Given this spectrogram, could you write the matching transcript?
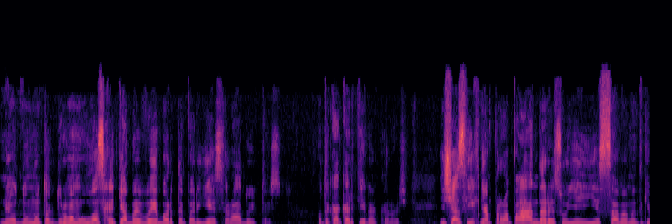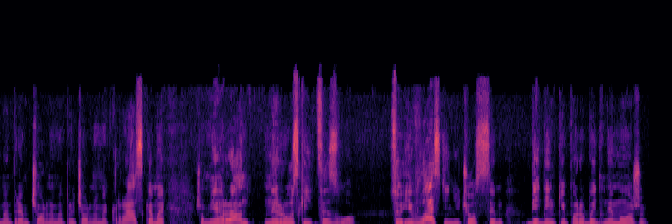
Не одному, так другому. У вас хоча б вибор тепер є, радуйтесь. Отака картина, коротше. І зараз їхня пропаганда рисує її самими такими прям чорними причорними красками, що мігрант не русський це зло. Все, і власні нічого з цим бідненькі поробити не можуть.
